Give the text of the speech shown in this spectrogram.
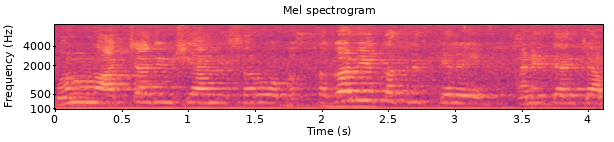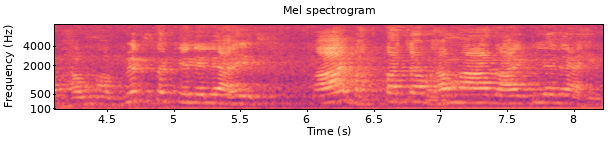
म्हणून आजच्या दिवशी आम्ही सर्व भक्तगण एकत्रित केले आणि त्यांच्या भावना व्यक्त केलेल्या आहेत. काय भक्ताच्या भावना आज ऐकलेल्या आहेत?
